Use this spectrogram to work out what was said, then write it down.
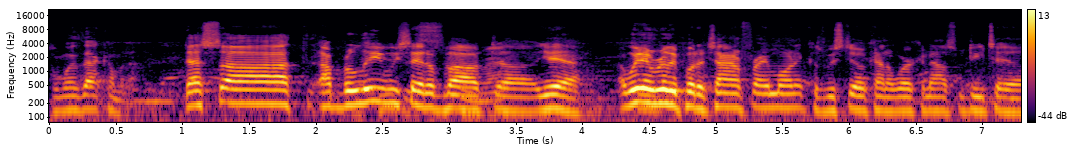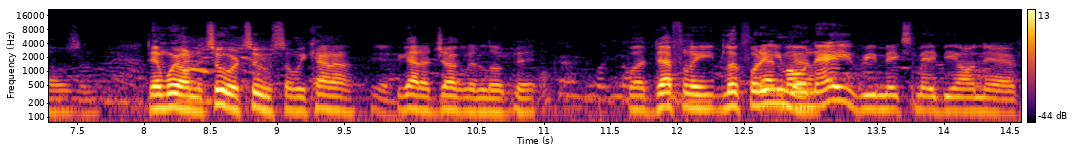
so when's that coming out? That's uh, I believe we said Soon, about right? uh, yeah. We didn't really put a time frame on it because we're still kind of working out some details, and then we're on the tour too, so we kind of Yeah. we got to juggle it a little bit. But definitely look for the That email. Monet remix may be on there. if,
